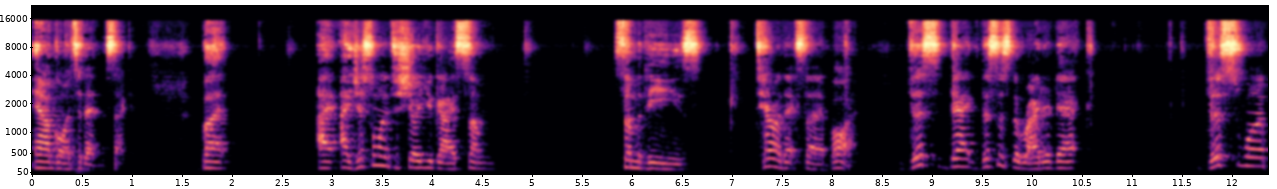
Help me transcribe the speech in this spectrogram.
And I'll go into that in a second. But I, I just wanted to show you guys some some of these tarot decks that I bought. This deck, this is the Rider deck. This one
